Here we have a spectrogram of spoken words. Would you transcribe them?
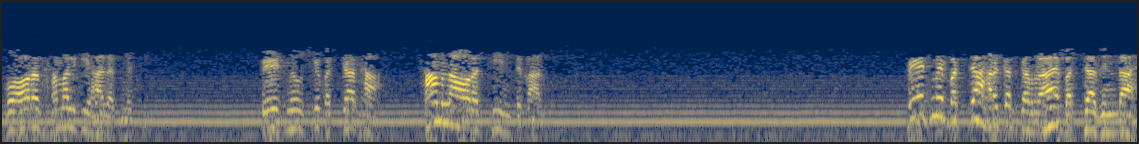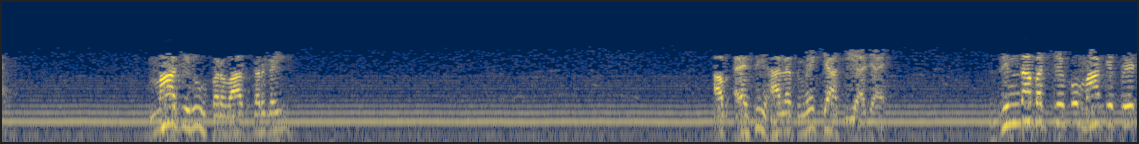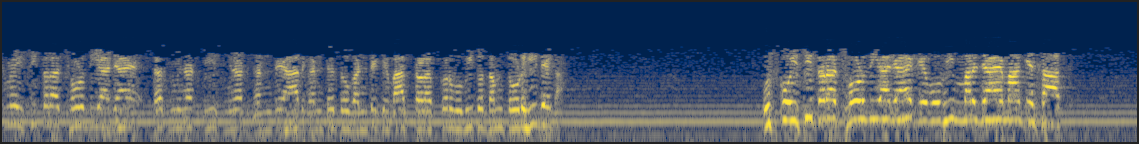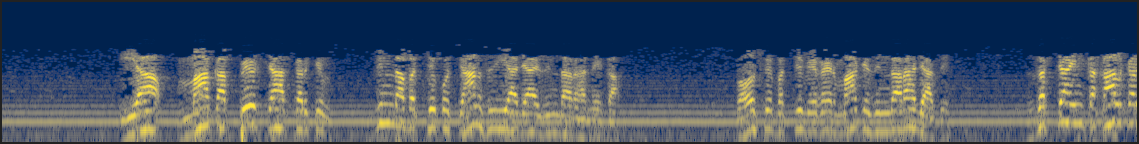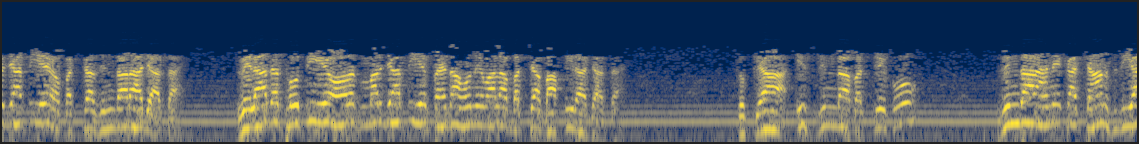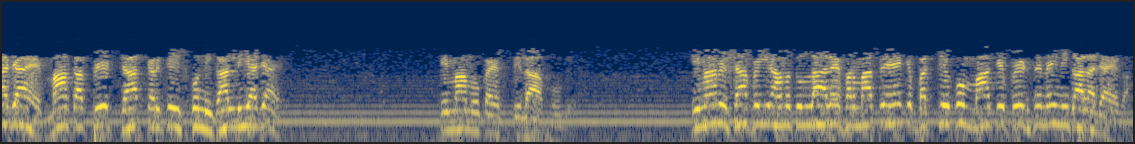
وہ عورت حمل کی حالت میں تھی۔ پیٹ میں اس کے بچہ تھا۔ حاملہ عورت تھی انتقال۔ پیٹ میں بچہ حرکت کر رہا ہے، بچہ زندہ ہے۔ ماں کی روح پرواز کر گئی۔ اب ایسی حالت میں کیا کیا جائے؟ زندہ بچے کو ماں کے پیٹ میں اسی طرح چھوڑ دیا جائے، دس منٹ، بیس منٹ، گھنٹے، آدھ گھنٹے، دو گھنٹے کے بعد تڑپ کر وہ بھی تو دم توڑ ہی دے گا۔ اس کو اسی طرح چھوڑ دیا جائے کہ وہ بھی مر جائے ماں کے ساتھ۔ یا ماں کا پیٹ چاک کر کے زندہ بچے کو چانس دیا جائے زندہ رہنے کا۔ بہت سے بچے بغیر ماں کے زندہ رہ جاتے۔ ہیں زچہ انتقال کر جاتی ہے اور بچہ زندہ رہ جاتا ہے۔ ولادت ہوتی ہے، عورت مر جاتی ہے، پیدا ہونے والا بچہ باقی رہ جاتا ہے۔ تو کیا اس زندہ بچے کو زندہ رہنے کا چانس دیا جائے؟ ماں کا پیٹ چاک کر کے اس کو نکال لیا جائے؟ اماموں کا اختلاف ہو گیا۔ امام شافعی رحمت اللہ علیہ فرماتے ہیں کہ بچے کو ماں کے پیٹ سے نہیں نکالا جائے گا۔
